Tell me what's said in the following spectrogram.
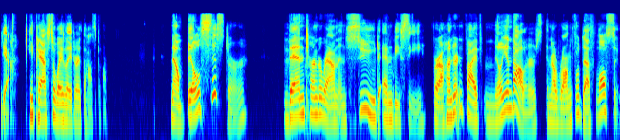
Yeah. He passed away later at the hospital. Now, Bill's sister then turned around and sued NBC for $105 million in a wrongful death lawsuit.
